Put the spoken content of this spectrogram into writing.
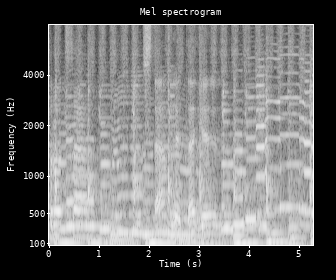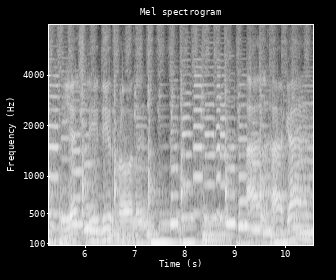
את רוצה סתם לטייל, יש לי דירונת על הגן.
